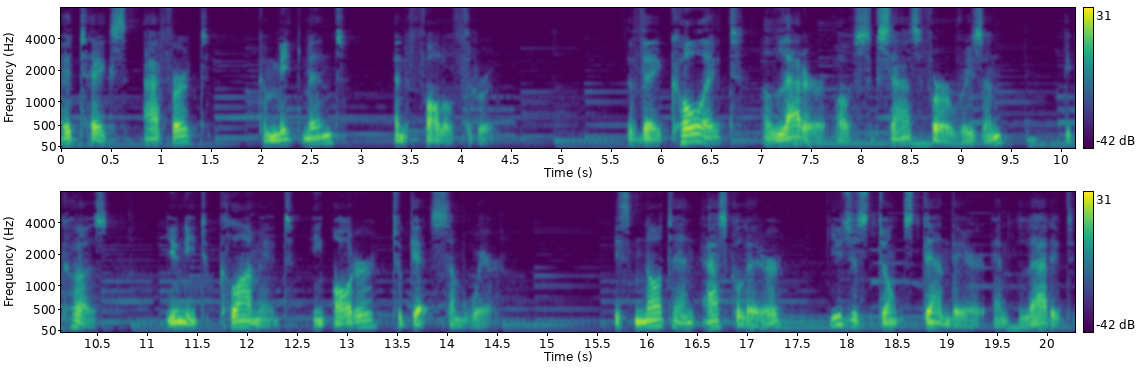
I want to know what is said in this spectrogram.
It takes effort, commitment, and follow through. They call it a ladder of success for a reason because you need to climb it in order to get somewhere. It's not an escalator, you just don't stand there and let it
